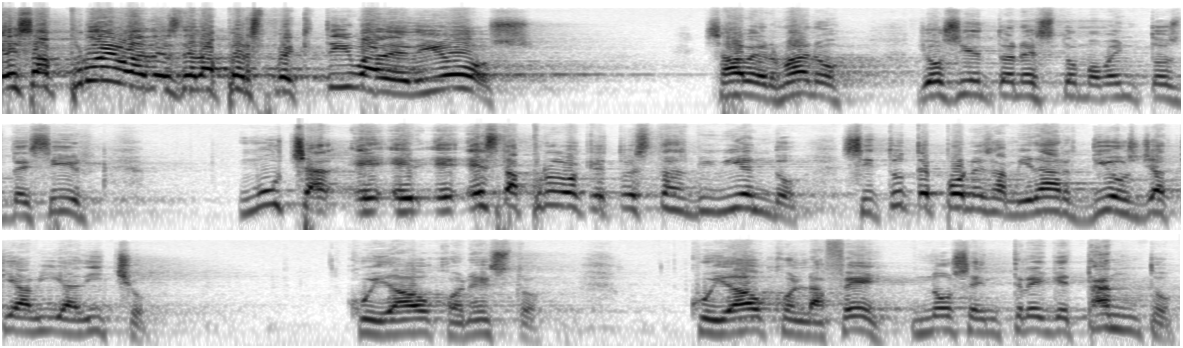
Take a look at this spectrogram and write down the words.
esa prueba desde la perspectiva de Dios. ¿Sabe, hermano? Yo siento en estos momentos decir, mucha, eh, eh, esta prueba que tú estás viviendo, si tú te pones a mirar, Dios ya te había dicho, cuidado con esto. Cuidado con la fe, no se entregue tanto,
